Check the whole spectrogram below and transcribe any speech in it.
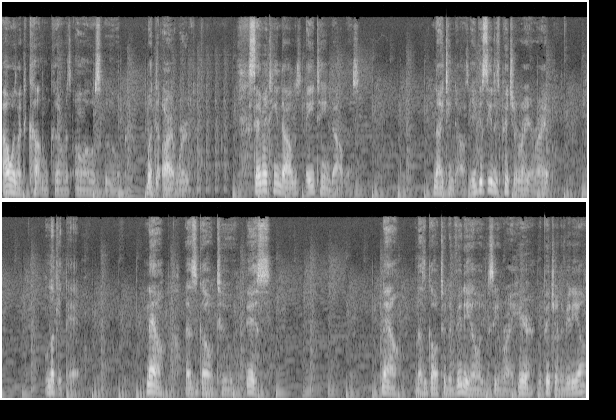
I always like the cotton covers on old school, but the artwork. $17, $18, $19. You can see this picture right here, right? Look at that. Now, let's go to this. Now, let's go to the video. You can see right here, the picture of the video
